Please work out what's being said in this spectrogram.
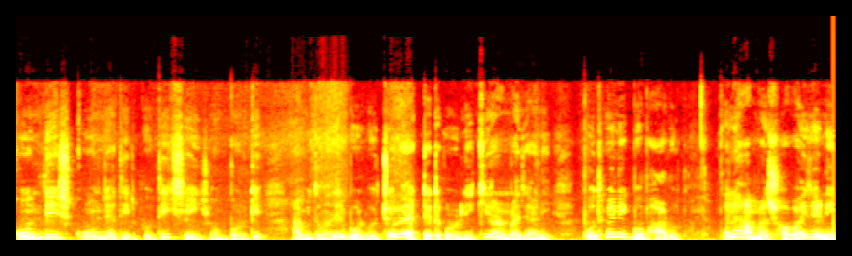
কোন দেশ কোন জাতির প্রতীক সেই সম্পর্কে আমি তোমাদের বলব। চলো একটা একটা করে লিখি আর আমরা জানি। প্রথমে লিখব ভারত। তাহলে আমরা সবাই জানি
